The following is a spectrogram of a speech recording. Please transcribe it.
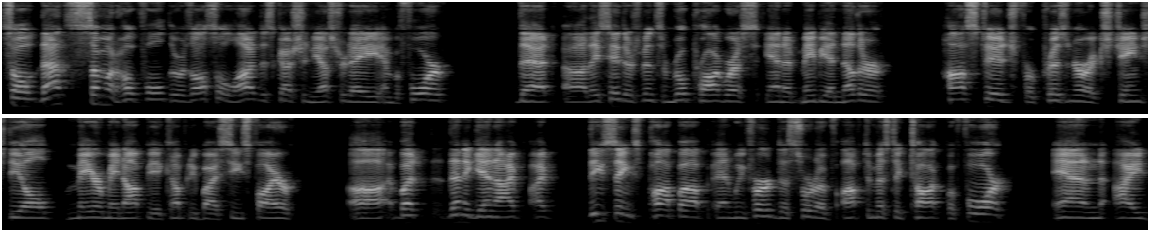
So that's somewhat hopeful. There was also a lot of discussion yesterday and before that uh, they say there's been some real progress in it. Maybe another hostage for prisoner exchange deal may or may not be accompanied by a ceasefire. Uh, but then again, I, I these things pop up, and we've heard this sort of optimistic talk before. And I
